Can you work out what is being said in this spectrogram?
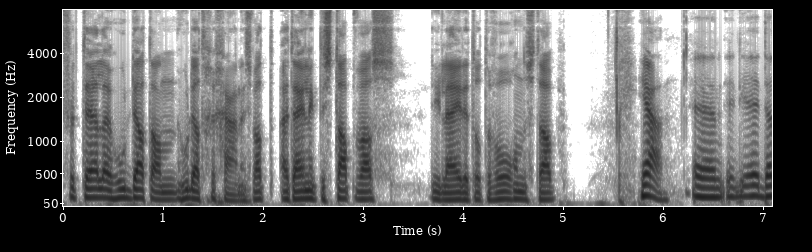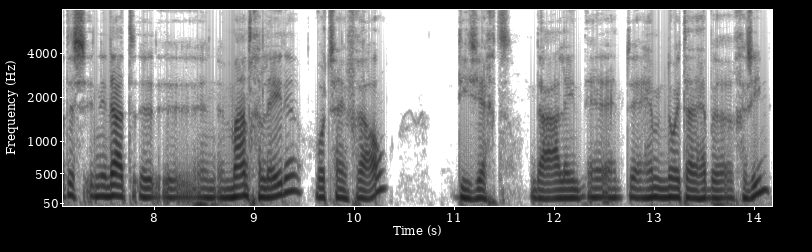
vertellen hoe dat dan hoe dat gegaan is? Wat uiteindelijk de stap was die leidde tot de volgende stap? Ja, uh, dat is inderdaad uh, een, een, maand geleden wordt zijn vrouw, die zegt daar alleen hem nooit hebben gezien,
